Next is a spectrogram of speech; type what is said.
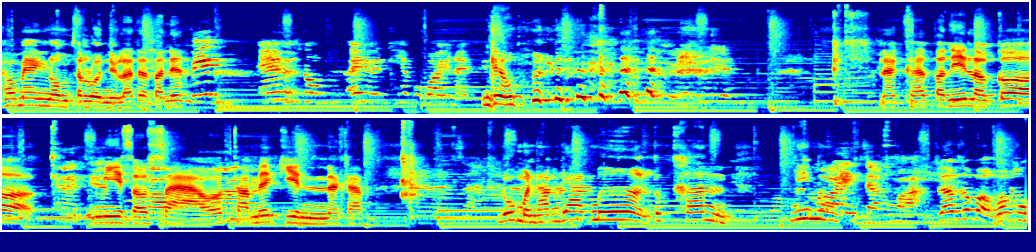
เพราะแม่งนมจะหล่นอยู่แล้วแต่ตอนเนี้ยเอ๊ะนมเอ๊ะเฮียบอยอยู่ไหนเดี๋ยวนะคะ ตอนนี้เราก็มีสาวๆทำให้กินนะครับ ดูเหมือนทำยากมากทุกท่าน นี่มึงบ่อยจังวะแล้วก็บอกว่ากู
